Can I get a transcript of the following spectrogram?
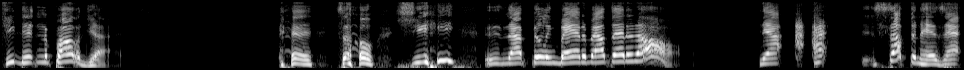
She didn't apologize. so she is not feeling bad about that at all. Now, I, I, something has ha-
